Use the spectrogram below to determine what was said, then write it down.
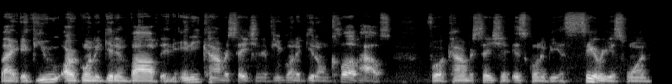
Like, if you are going to get involved in any conversation, if you're going to get on Clubhouse for a conversation, it's going to be a serious one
